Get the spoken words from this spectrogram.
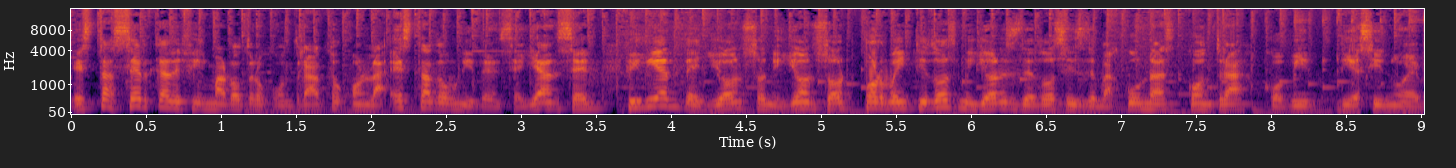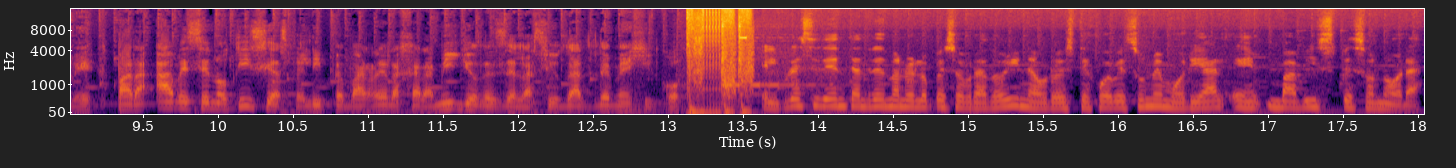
está cerca de firmar otro contrato con la estadounidense Janssen, filial de Johnson Johnson, por 22 millones de dosis de vacunas contra COVID-19. Para ABC Noticias, Felipe Barrera Jaramillo desde la Ciudad de México. El presidente Andrés Manuel López Obrador inauguró este jueves un memorial en Bavispe, Sonora,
